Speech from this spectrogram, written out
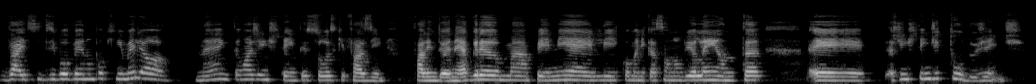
vai se desenvolvendo um pouquinho melhor, né? Então a gente tem pessoas que fazem, falem do Enneagrama, PNL, comunicação não violenta, é, a gente tem de tudo, gente.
